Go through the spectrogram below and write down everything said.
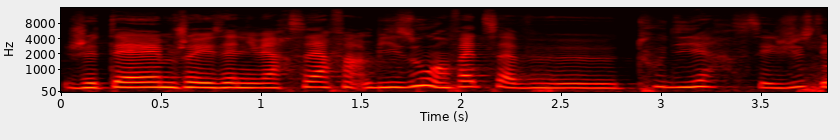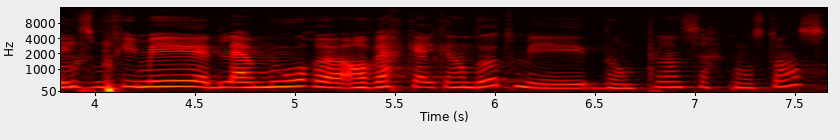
je t'aime, joyeux anniversaire. Enfin, bisou, en fait, ça veut tout dire. C'est juste exprimer de l'amour euh, envers quelqu'un d'autre, mais dans plein de circonstances.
